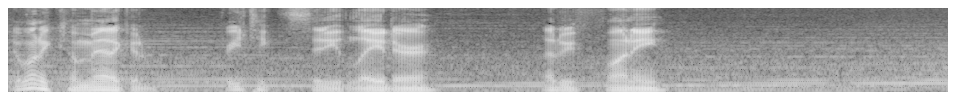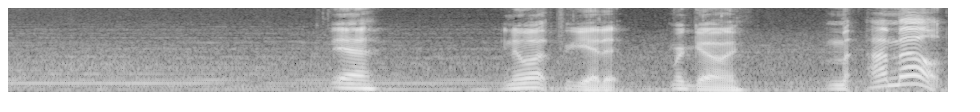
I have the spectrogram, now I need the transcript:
They want to come in, I could retake the city later. That'd be funny. Yeah. You know what? Forget it. We're going. I'm out.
